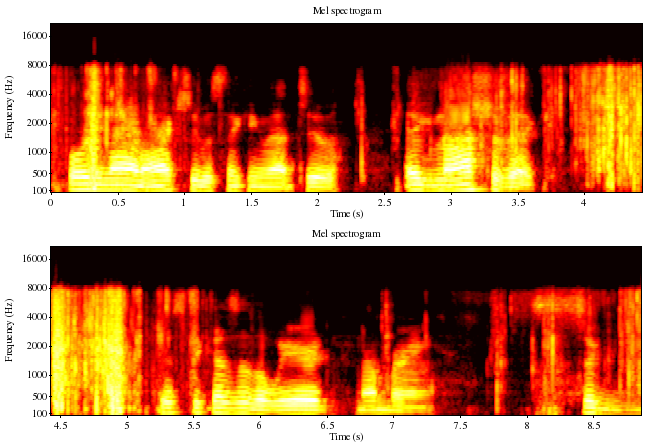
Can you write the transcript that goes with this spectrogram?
149. I actually was thinking that too. Ignashevich. Just because of the weird numbering. Sigurdsson.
